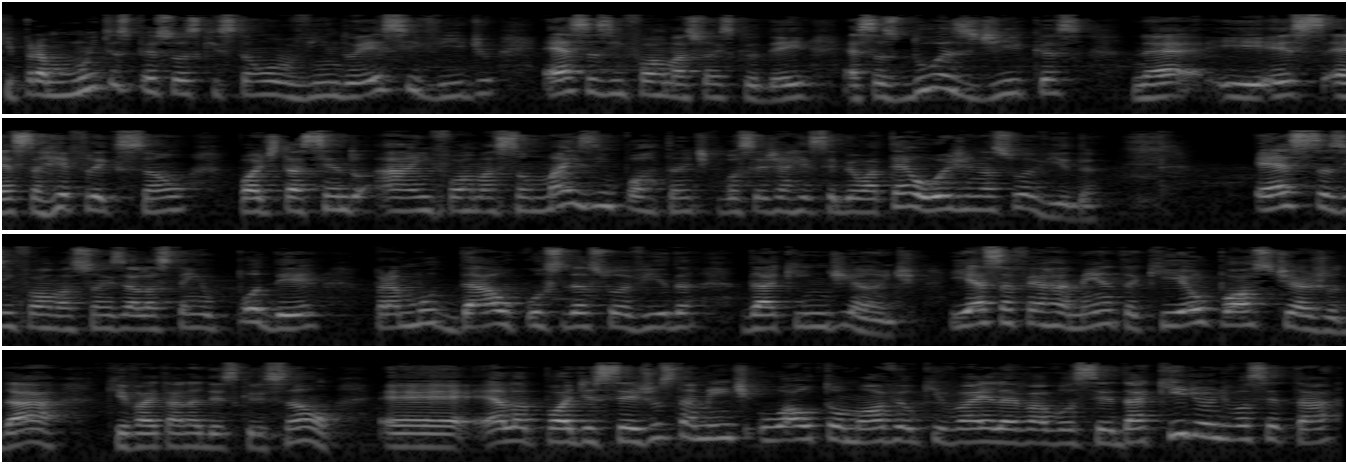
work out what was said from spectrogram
que para muitas pessoas que estão ouvindo esse vídeo, essas informações que eu dei, essas duas dicas, né, e esse, essa reflexão pode estar sendo a informação mais importante que você já recebeu até hoje na sua vida essas informações elas têm o poder para mudar o curso da sua vida daqui em diante. E essa ferramenta que eu posso te ajudar, que vai estar na descrição, é, ela pode ser justamente o automóvel que vai levar você daqui de onde você está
